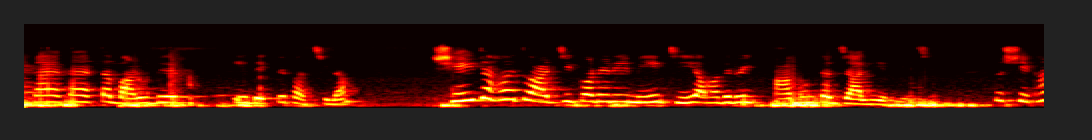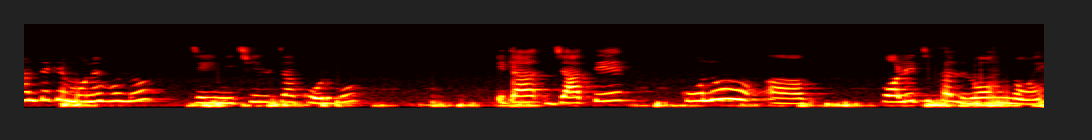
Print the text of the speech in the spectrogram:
একা একা একটা বারুদের এ দেখতে পাচ্ছিলাম। সেইটা হয়তো আরজি করের এই মেয়েটি আমাদের ওই আগুনটা জ্বালিয়ে দিয়েছে। তো সেখান থেকে মনে হলো যে এই মিছিলটা করব। এটা যাতে কোনো পলিটিক্যাল রং নয়,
